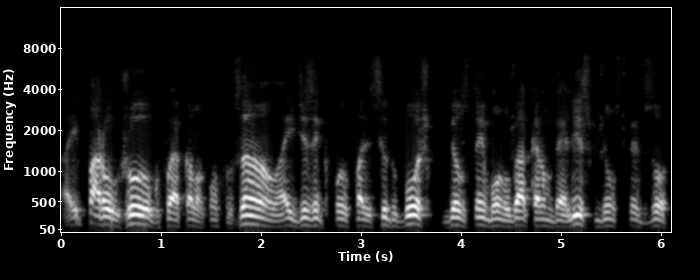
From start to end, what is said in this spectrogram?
Aí parou o jogo, foi aquela confusão. Aí dizem que foi o falecido Bosco, que Deus tem em bom lugar, que era um belíssimo de um supervisor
